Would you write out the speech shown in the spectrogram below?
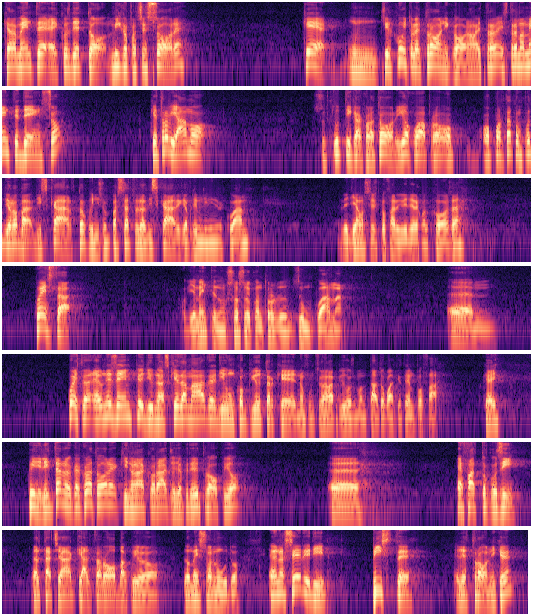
chiaramente è il cosiddetto microprocessore, che è un circuito elettronico no, estremamente denso, che troviamo su tutti i calcolatori. Io qua ho, portato un po' di roba di scarto, quindi sono passato da discarica prima di venire qua. Vediamo se riesco a farvi vedere qualcosa. Questa, ovviamente non so se ho il controllo dello zoom qua, ma ehm, questo è un esempio di una scheda madre di un computer che non funzionava più, ho smontato qualche tempo fa. Okay? Quindi all'interno del calcolatore, chi non ha il coraggio di aprire il proprio, eh, è fatto così, in realtà c'è anche altra roba, qui l'ho messo a nudo. È una serie di piste elettroniche,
